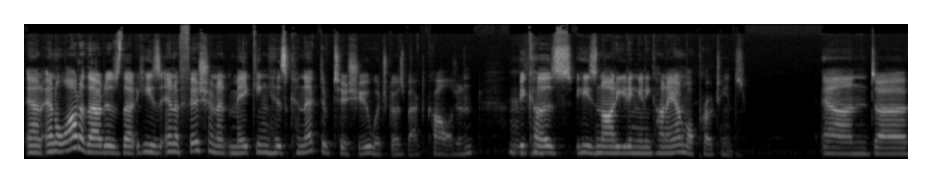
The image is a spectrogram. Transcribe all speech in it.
And, and a lot of that is that he's inefficient at making his connective tissue, which goes back to collagen, mm-hmm. because he's not eating any kind of animal proteins and uh,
